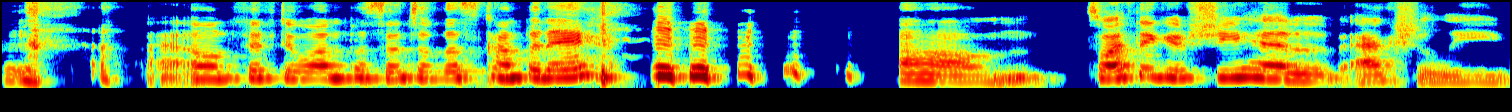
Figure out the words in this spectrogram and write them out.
I own fifty one percent of this company. um, so I think if she had actually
